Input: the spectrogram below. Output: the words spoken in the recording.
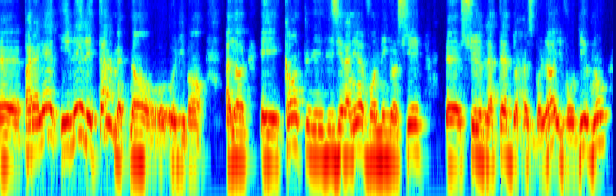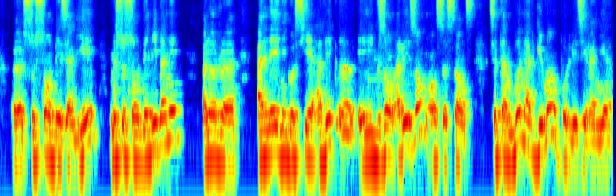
euh, parallèle, il est l'État maintenant au, Liban. Alors, et quand les, Iraniens vont négocier euh, sur la tête de Hezbollah, ils vont dire non, euh, ce sont des alliés, mais ce sont des Libanais. Alors, allez négocier avec eux. Et ils ont raison en ce sens. C'est un bon argument pour les Iraniens.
